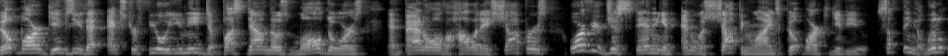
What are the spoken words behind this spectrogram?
Built Bar gives you that extra fuel you need to bust down those mall doors and battle all the holiday shoppers. Or if you're just standing in endless shopping lines, Built Bar can give you something a little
